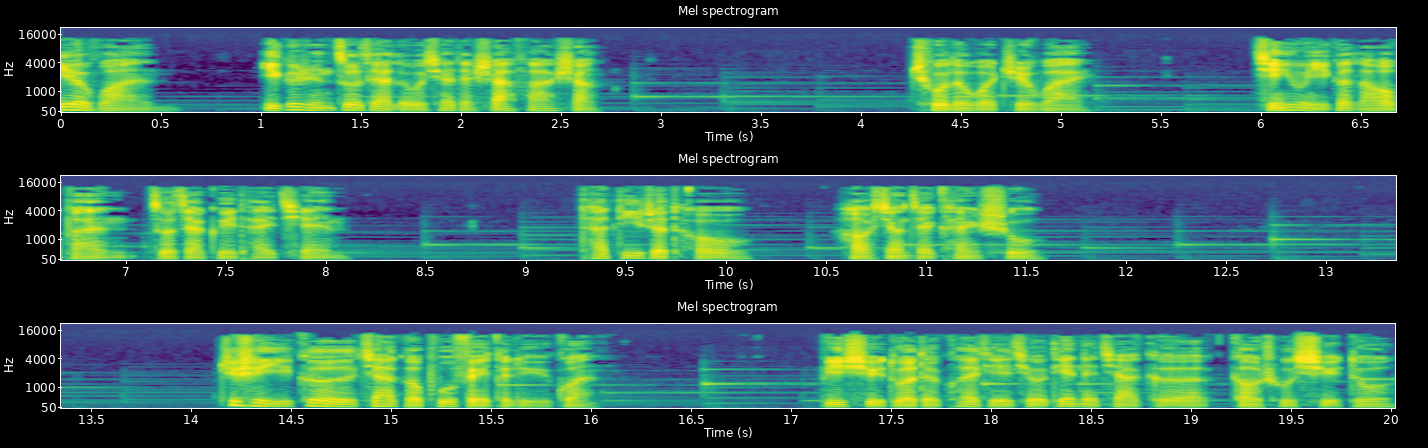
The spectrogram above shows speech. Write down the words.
夜晚，一个人坐在楼下的沙发上。除了我之外，仅有一个老板坐在柜台前。他低着头，好像在看书。这是一个价格不菲的旅馆，比许多的快捷酒店的价格高出许多。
